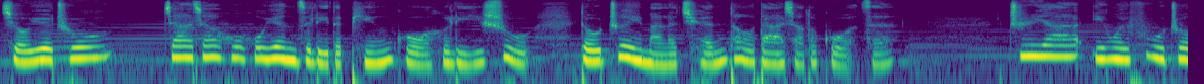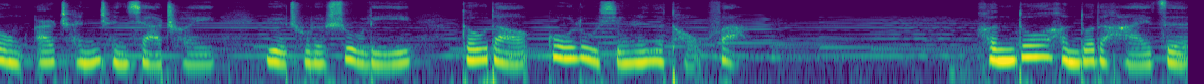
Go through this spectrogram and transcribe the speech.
九月初，家家户户院子里的苹果和梨树都缀满了拳头大小的果子，枝丫因为负重而沉沉下垂，跃出了树篱。勾到过路行人的头发，很多很多的孩子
